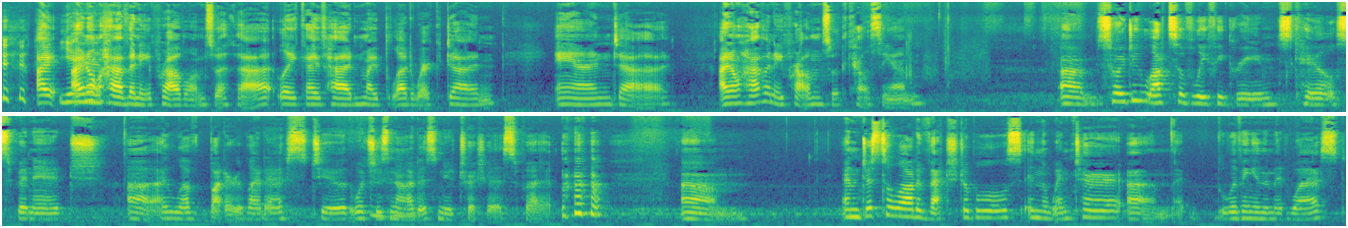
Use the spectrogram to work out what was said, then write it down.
i yes. i don't have any problems with that like i've had my blood work done and uh, i don't have any problems with calcium um, so i do lots of leafy greens kale spinach uh, i love butter lettuce too which mm-hmm. is not as nutritious but um, and just a lot of vegetables in the winter. Um, living in the Midwest,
